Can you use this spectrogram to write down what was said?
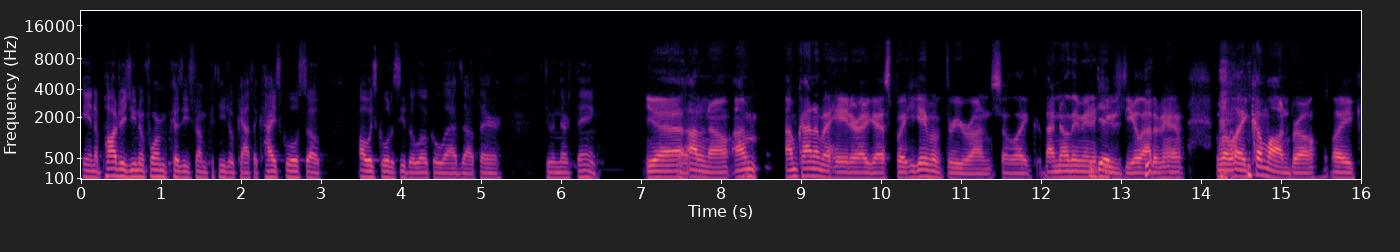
in a Padres uniform because he's from Cathedral Catholic High School. So always cool to see the local lads out there doing their thing. Yeah, uh, I don't know. I'm I'm kind of a hater, I guess, but he gave up three runs. So like I know they made a did. huge deal out of him. but like, come on, bro. Like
